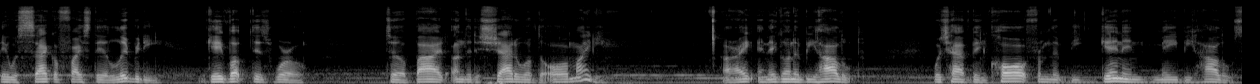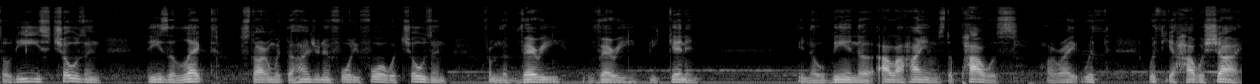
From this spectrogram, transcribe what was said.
They will sacrifice their liberty gave up this world to abide under the shadow of the Almighty. All right, and they're going to be hallowed, which have been called from the beginning may be hallowed. So these chosen, these elect, starting with the 144, were chosen from the very, very beginning. You know, being the Alahims, the powers, all right, with with Yahawah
